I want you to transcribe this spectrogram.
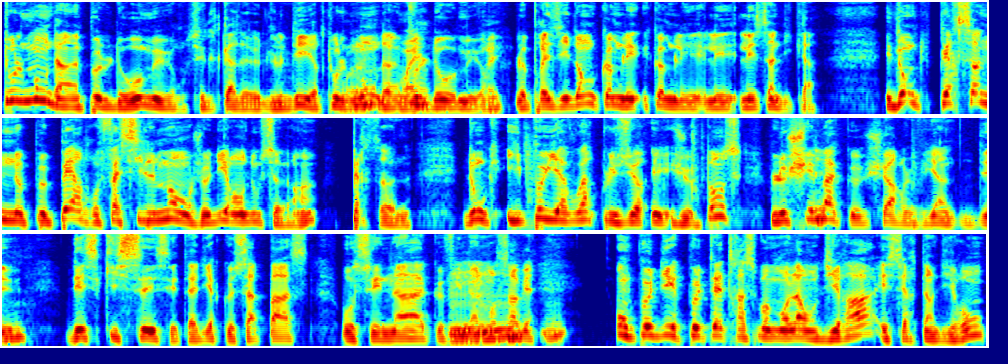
Tout le monde a un peu le dos au mur, c'est le cas de, le dire. Tout le monde a un peu le dos au mur. Le président comme les, comme les, les, syndicats. Et donc personne ne peut perdre facilement, je veux dire en douceur. Hein. personne. Donc il peut y avoir plusieurs. Et je pense le schéma que Charles vient mmh d'esquisser, c'est-à-dire que ça passe au Sénat, que finalement ça mmh, vient. Mmh. On peut dire peut-être à ce moment-là, on dira, et certains diront,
